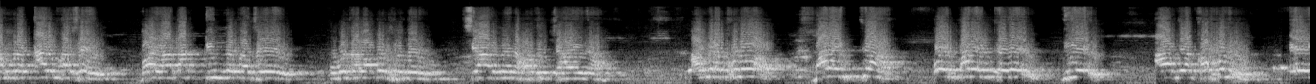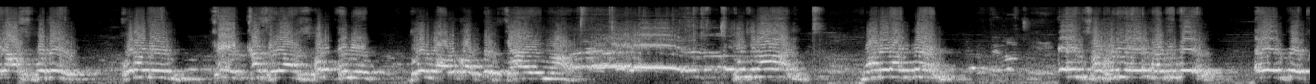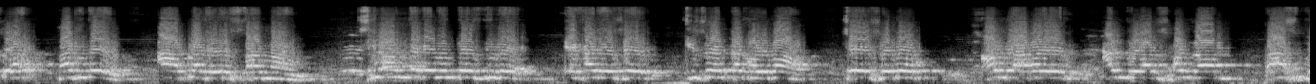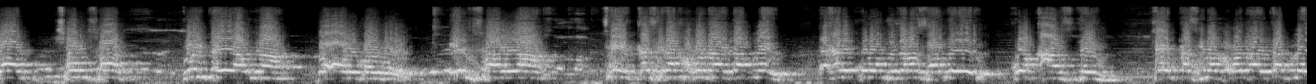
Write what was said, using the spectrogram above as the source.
আমরা কারও কাছে বয়া কিনলে কাছে উপজেলা পরিষদের চেয়ারম্যান হতে চাই না। আমরা কোন ওই দিয়ে আমরা কখনো এই রাজপথে কোনদিন শেখ হাসিনার শক্তিকে দুর্বল করতে চাই না। সুতরাং মনে রাখবেন, এই সকলের মাটিতে, এই মাটিতে আপনাদের স্থান নাই। শিলং থেকে নির্দেশ দিবে। এখানে এসে কিছু একটা করবা সেই আমরা আমাদের আন্দোলন, সংগ্রাম সংসদ আমরা দখল করব। ইনশাআল্লাহ থাকলে এখানে কাজ থাকলে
